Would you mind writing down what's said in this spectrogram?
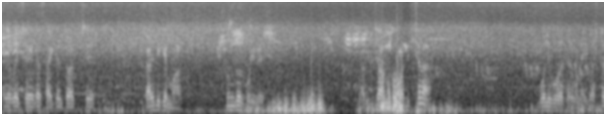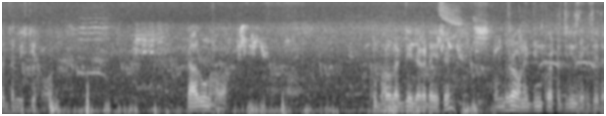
এই দেখো ছেলেটা সাইকেল চালাচ্ছে। চারিদিকে মাঠ। সুন্দর পরিবেশ। আর যা হাওয়া দিচ্ছে না, বলে বোঝাতে পারব না, এই গাছটার যা মিষ্টি হাওয়া। দারুণ হাওয়া। খুব ভালো লাগছে এই জায়গাটা এসে। বন্ধুরা অনেক দিন পর একটা জিনিস দেখেছি, এটা।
